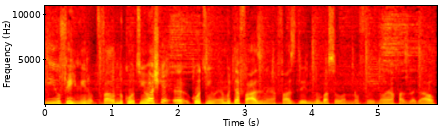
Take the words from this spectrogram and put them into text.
E o Firmino, falando do Coutinho, eu acho que é, o Coutinho é muito da fase, né? A fase dele no Barcelona não foi, não é uma fase legal.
